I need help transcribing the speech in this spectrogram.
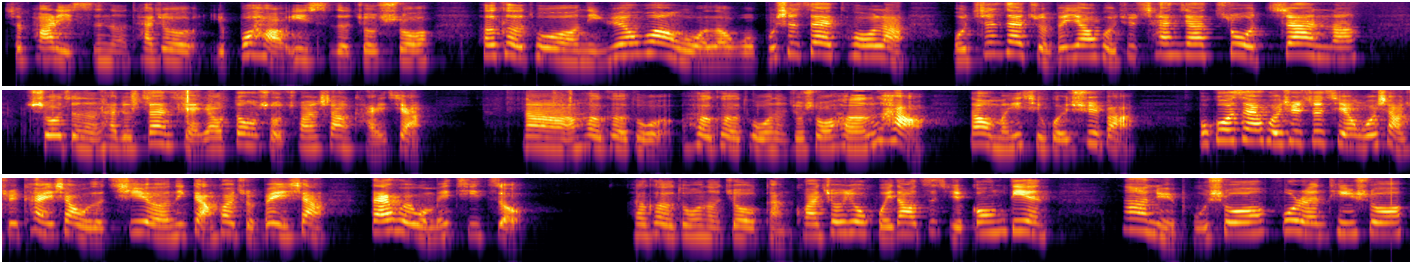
这帕里斯呢，他就也不好意思的就说。赫克托，你冤枉我了！我不是在偷懒，我正在准备要回去参加作战呢。说着呢，他就站起来要动手穿上铠甲。那赫克托，赫克托呢就说：“很好，那我们一起回去吧。不过在回去之前，我想去看一下我的妻儿，你赶快准备一下，待会我们一起走。”赫克托呢就赶快就又回到自己宫殿。那女仆说：“夫人，听说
